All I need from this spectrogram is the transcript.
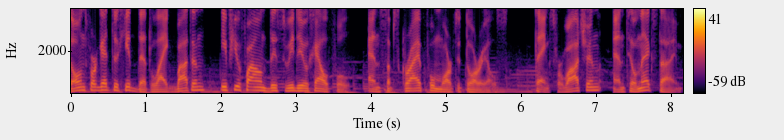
Don't forget to hit that like button if you found this video helpful and subscribe for more tutorials. Thanks for watching, until next time!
